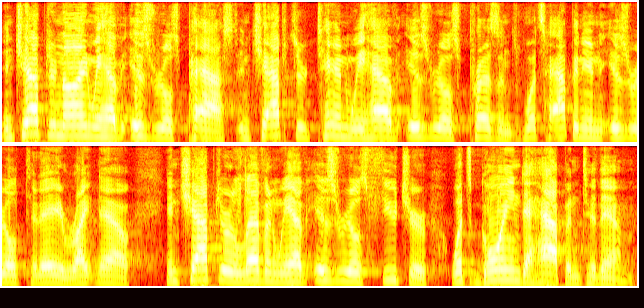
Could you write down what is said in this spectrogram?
In chapter 9, we have Israel's past. In chapter 10, we have Israel's present, what's happening in Israel today, right now. In chapter 11, we have Israel's future, what's going to happen to them.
